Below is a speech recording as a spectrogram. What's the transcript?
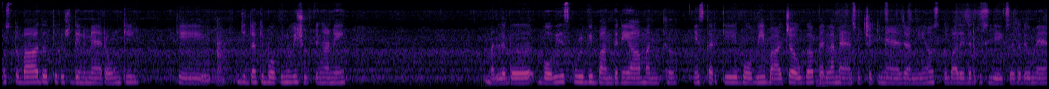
ਉਸ ਤੋਂ ਬਾਅਦ ਉੱਥੇ ਕੁਝ ਦਿਨ ਮੈਂ ਰਹੂੰਗੀ ਤੇ ਜਿੱਦਾਂ ਕਿ ਬੋਬੀ ਨੂੰ ਵੀ ਛੁੱਟੀਆਂ ਨੇ ਮਤਲਬ ਬੋਬੀ ਦੇ ਸਕੂਲ ਵੀ ਬੰਦ ਨੇ ਆਹ ਮੰਥ ਇਸ ਕਰਕੇ ਬੋਬੀ ਬਾਅਦ ਚ ਆਊਗਾ। ਪਹਿਲਾਂ ਮੈਂ ਸੋਚਿਆ ਕਿ ਮੈਂ ਜਾਂਦੀ ਹਾਂ। ਉਸ ਤੋਂ ਬਾਅਦ ਇੱਧਰ ਤੁਸੀਂ ਦੇਖ ਸਕਦੇ ਹੋ, ਮੈਂ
